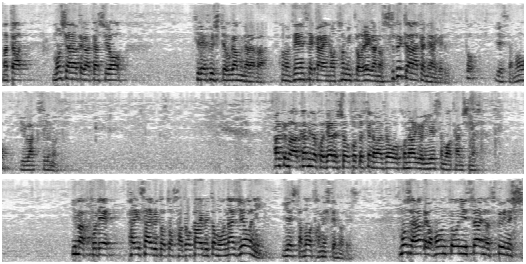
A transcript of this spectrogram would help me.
またもしあなたが私をひれ伏して拝むならばこの全世界の富と映画の全てあなたにあげるとイエス様を誘惑するのです。悪魔は神の子である証拠としての技を行うようにイエス様を試しました。今ここでパリサイ人とサドカイ人も同じようにイエス様を試しているのです。もしあなたが本当にイスラエルの救い主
